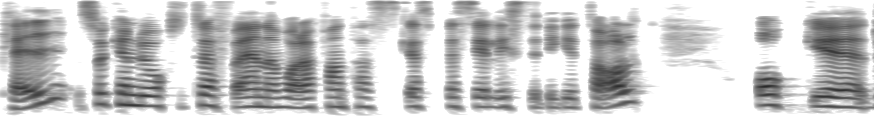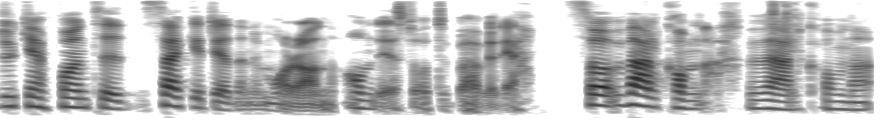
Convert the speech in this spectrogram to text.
Play, så kan du också träffa en av våra fantastiska specialister digitalt. Och eh, du kan få en tid, säkert redan imorgon, om det är så att du behöver det. Så välkomna! Välkomna!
